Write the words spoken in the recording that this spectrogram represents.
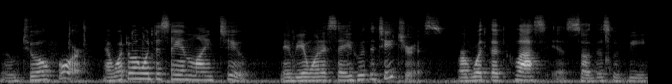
Room 204. Now what do I want to say in line 2? Maybe I want to say who the teacher is or what the class is. So this would be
